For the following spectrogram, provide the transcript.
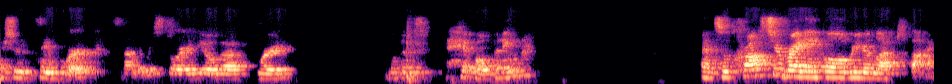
I shouldn't say work, it's not a restorative yoga word. A little bit of hip opening. And so cross your right ankle over your left thigh.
